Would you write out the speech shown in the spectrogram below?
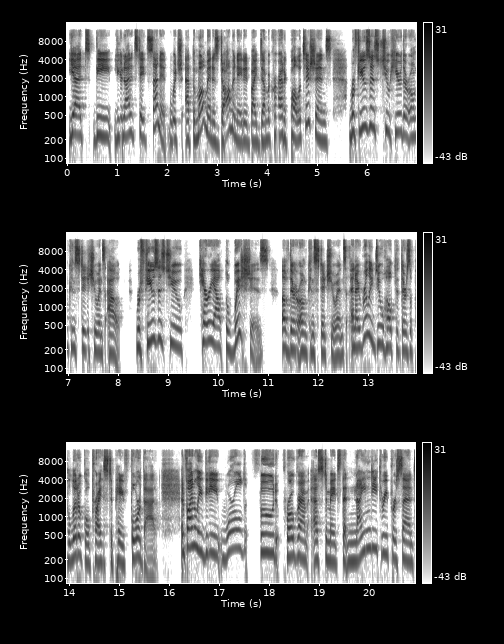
Yet the United States Senate, which at the moment is dominated by Democratic politicians, refuses to hear their own constituents out refuses to carry out the wishes of their own constituents. And I really do hope that there's a political price to pay for that. And finally, the World Food Program estimates that 93%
